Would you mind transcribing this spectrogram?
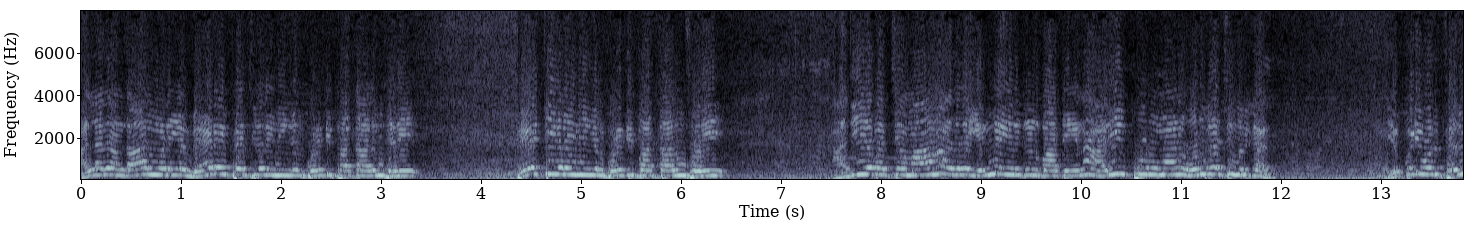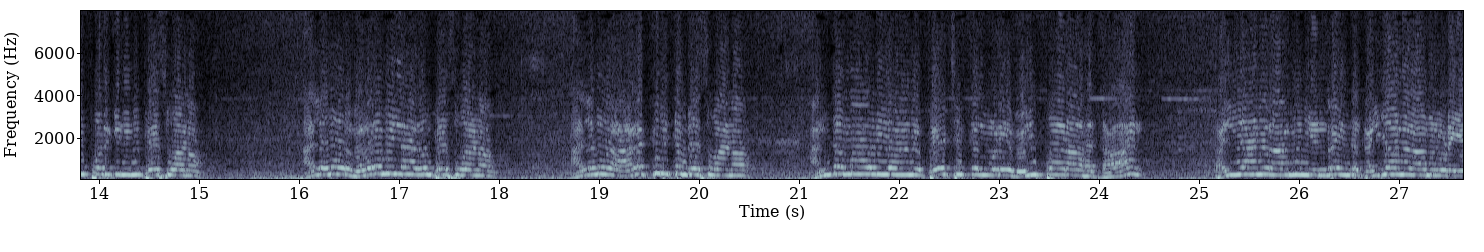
அல்லது அந்த ஆளுடைய மேடை பேச்சுகளை நீங்கள் புரட்டி பார்த்தாலும் சரி பேட்டிகளை நீங்கள் புரட்டி பார்த்தாலும் சரி அதிகபட்சமாக அதுல என்ன இருக்குன்னு பாத்தீங்கன்னா அறிவுபூர்வமான ஒரு பேச்சும் இருக்காது. எப்படி ஒரு தெருப்பொறுக்கி நின்று பேசுவானோ அல்லது ஒரு விவரமில்லாதவன் பேசுவானோ அல்லது ஒரு அரக்கிருக்கம் பேசுவானோ அந்த மாதிரியான பேச்சுக்களுடைய வெளிப்பாடாகத்தான் கல்யாணராமன் என்ற இந்த கல்யாணராமனுடைய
